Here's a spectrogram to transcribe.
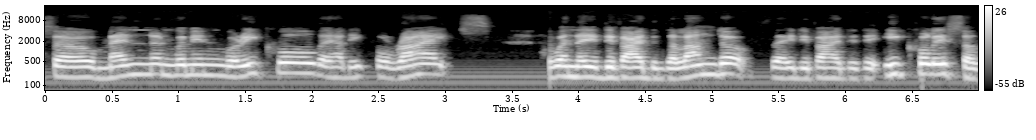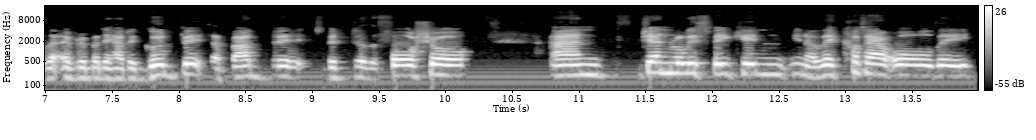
So men and women were equal, they had equal rights. When they divided the land up, they divided it equally so that everybody had a good bit, a bad bit, a bit of the foreshore. And generally speaking, you know, they cut out all the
